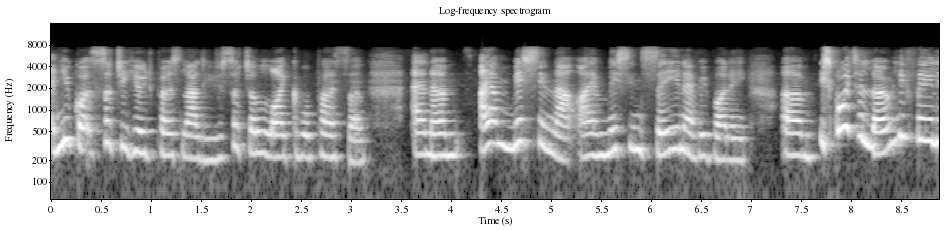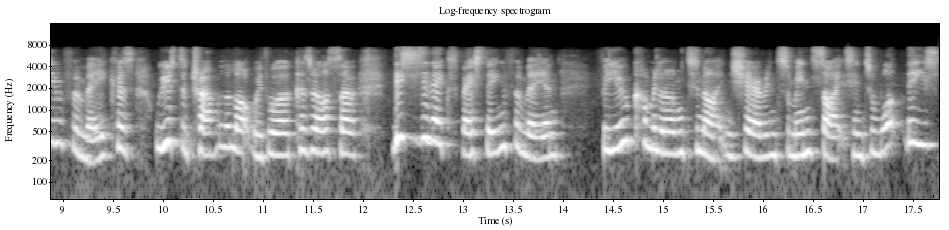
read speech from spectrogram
and you've got such a huge personality. You're such a likable person. And um, I am missing that. I am missing seeing everybody. Um, it's quite a lonely feeling for me because we used to travel a lot with work as well. So this is the next best thing for me. And for you coming along tonight and sharing some insights into what these,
